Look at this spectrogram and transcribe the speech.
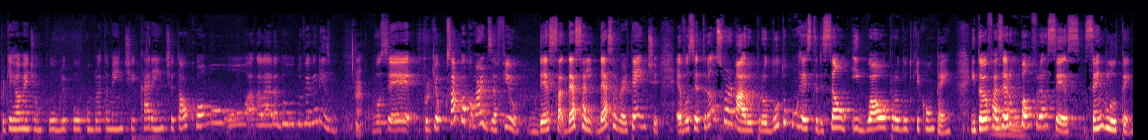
Porque realmente é um público completamente carente, tal como o- a galera do, do veganismo. É. Você. Porque sabe qual é o maior desafio dessa, dessa, dessa vertente? É você transformar o produto com restrição igual ao produto que contém. Então, eu fazer um pão francês sem glúten,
